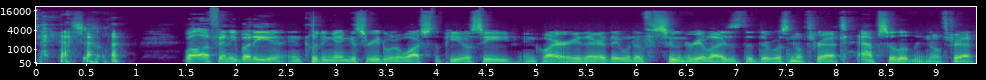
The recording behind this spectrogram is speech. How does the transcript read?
So well, if anybody, including Angus Reid, would have watched the POC inquiry there, they would have soon realized that there was no threat. Absolutely no threat.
